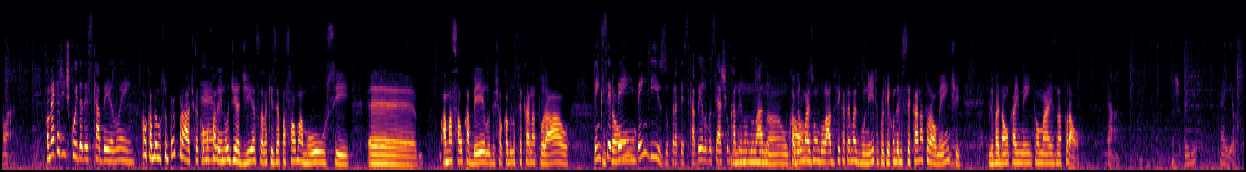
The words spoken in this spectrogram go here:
lá. Como é que a gente cuida desse cabelo, hein? Ah, o cabelo super prático. É como é. eu falei, no dia a dia, se ela quiser passar uma mousse, é, amassar o cabelo, deixar o cabelo secar natural. Tem que então, ser bem, bem liso para ter esse cabelo? Você acha que um cabelo ondulado... Não, o cabelo mais ondulado fica até mais bonito, porque quando ele secar naturalmente, ele vai dar um caimento mais natural. Tá. Deixa eu pegar. Aí, ó.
